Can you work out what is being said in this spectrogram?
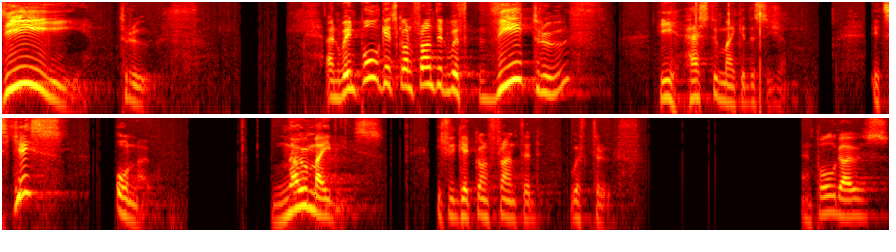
the truth. And when Paul gets confronted with the truth, he has to make a decision. It's yes or no. No maybes if you get confronted with truth. And Paul goes,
